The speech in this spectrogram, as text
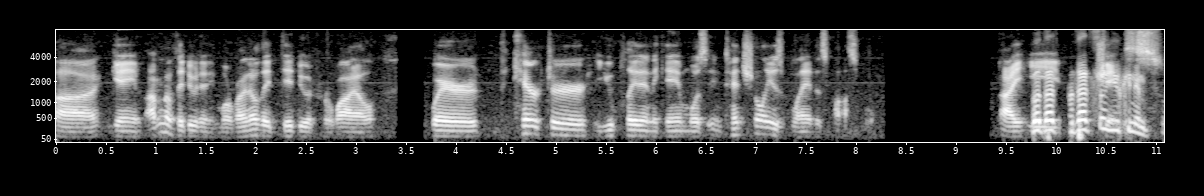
uh, game. I don't know if they do it anymore, but I know they did do it for a while, where the character you played in a game was intentionally as bland as possible. I.e., But that's but that's so you can im- Jinx.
